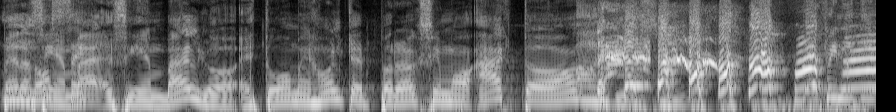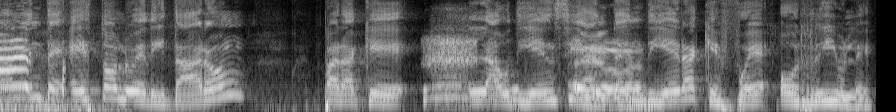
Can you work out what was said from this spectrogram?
pero, no sin, sé. emba- sin embargo, estuvo mejor que el próximo acto. Ay, Dios mío. Definitivamente esto lo editaron para que la audiencia Ay, entendiera que fue horrible.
